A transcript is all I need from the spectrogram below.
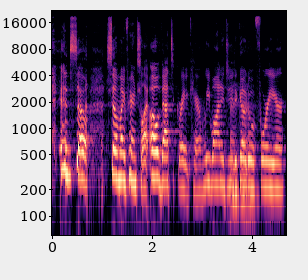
and so, so my parents were like, "Oh, that's great, Karen. We wanted you to go to a uh-huh. four year."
